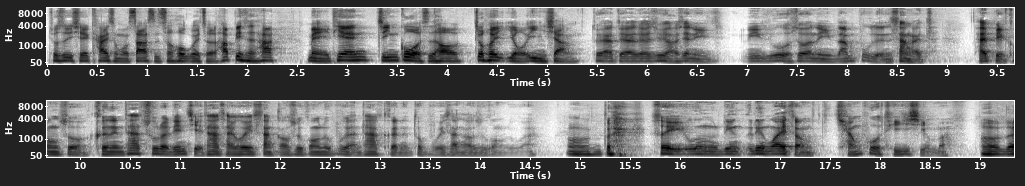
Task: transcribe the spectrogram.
就是一些开什么砂石车、货柜车，他变成他每天经过的时候就会有印象。对啊，对啊，对啊，就好像你你如果说你南部人上来台北工作，可能他除了连结他才会上高速公路，不然他可能都不会上高速公路啊。嗯，对，所以用另另外一种强迫提醒嘛。嗯，对。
